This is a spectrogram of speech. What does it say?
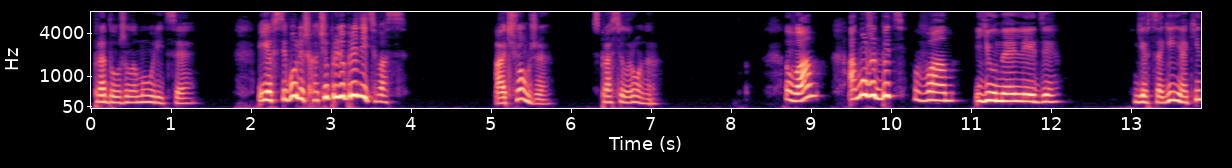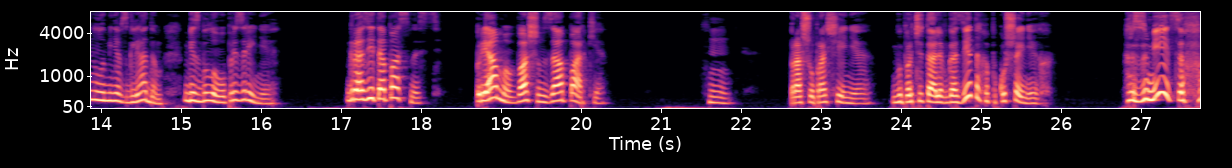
— продолжила Мауриция. «Я всего лишь хочу предупредить вас». «О чем же?» — спросил Ронер. «Вам, а может быть, вам, юная леди». Герцогиня окинула меня взглядом без былого презрения. «Грозит опасность. Прямо в вашем зоопарке». «Хм, прошу прощения, вы прочитали в газетах о покушениях?» «Разумеется, ф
